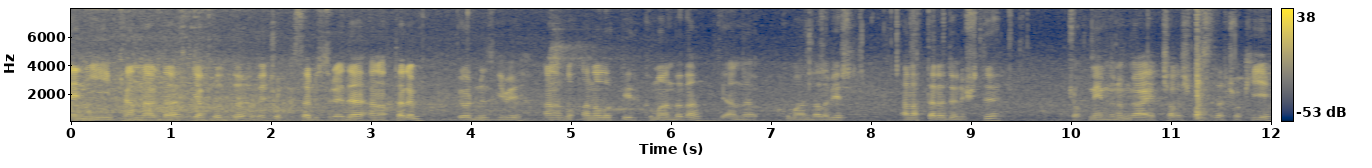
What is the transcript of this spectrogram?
en iyi imkanlarda yapıldı ve çok kısa bir sürede anahtarım gördüğünüz gibi ana- analog bir kumandadan bir anda kumandalı bir anahtara dönüştü. Çok memnunum. Gayet çalışması da çok iyi.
